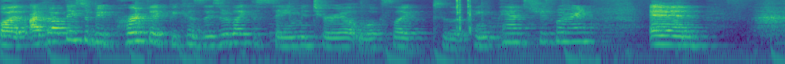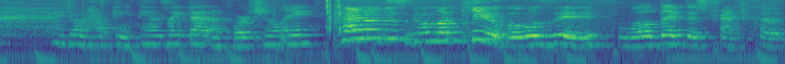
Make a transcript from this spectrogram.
But I thought these would be perfect because these are like the same material it looks like to the pink pants she's wearing. And I don't have pink pants like that, unfortunately. I know this is gonna look cute, but we'll see. a little big, this trench coat.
